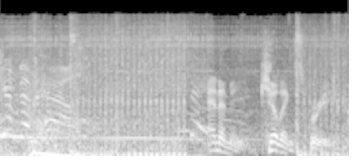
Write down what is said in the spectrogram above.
Give them hell. Enemy killing spree.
